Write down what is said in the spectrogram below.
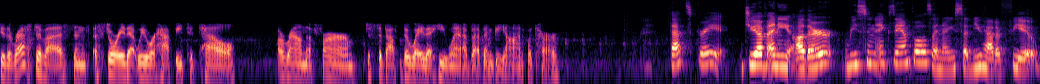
to the rest of us and a story that we were happy to tell around the firm just about the way that he went above and beyond with her. That's great. Do you have any other recent examples? I know you said you had a few.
